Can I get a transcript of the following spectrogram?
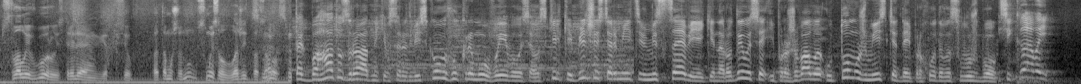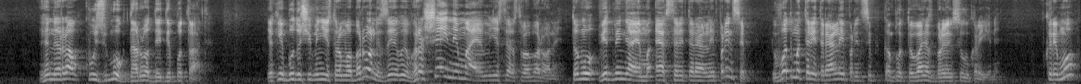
стволы в гору и стреляем вверх, все. Потому что, ну, смысл вложить пацанов. Так багато зрадників серед військових у Криму виявилося, оскільки більшість армійців місцеві, які народилися і проживали у тому ж місті, де й проходили службу. Цікавий генерал Кузьмук, народний депутат, який, будучи міністром оборони, заявив, грошей немає в Міністерстві оборони. Тому відміняємо екстериторіальний принцип, і вводимо територіальний принцип комплектування Збройних сил України. В Криму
